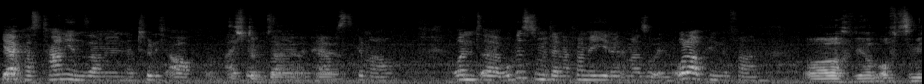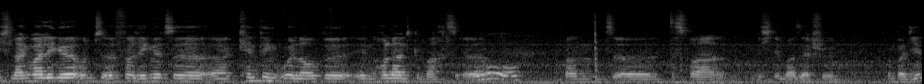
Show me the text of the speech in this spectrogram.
Ja, Ja. Kastanien sammeln natürlich auch. Und Das stimmt, ja, sammeln ja, im ja, Herbst, genau. Und äh, wo bist du mit deiner Familie denn immer so in Urlaub hingefahren? Oh, wir haben oft ziemlich langweilige und äh, verregnete äh, Campingurlaube in Holland gemacht. Äh, Oh, Und äh, das war nicht immer sehr schön. Und bei dir?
